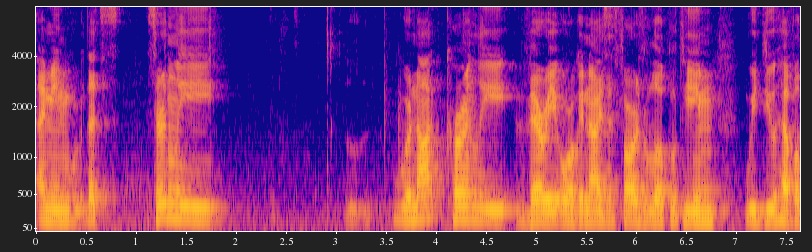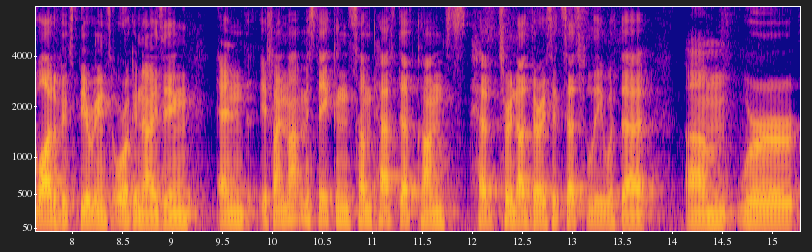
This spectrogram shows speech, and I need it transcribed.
I mean, that's certainly, we're not currently very organized as far as the local team. We do have a lot of experience organizing. And if I'm not mistaken, some past DebConfs have turned out very successfully with that. Um, we're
